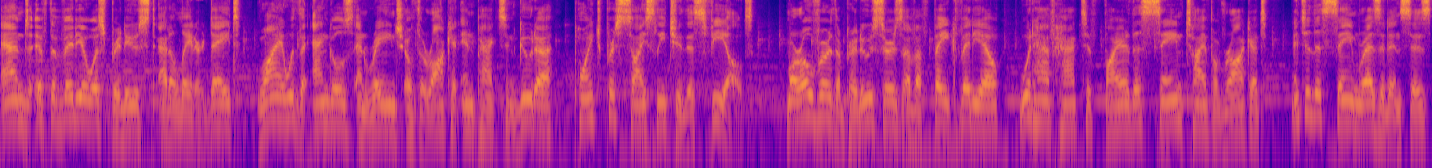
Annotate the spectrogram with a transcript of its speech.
And if the video was produced at a later date, why would the angles and range of the rocket impacts in Ghouta point precisely to this field? Moreover, the producers of a fake video would have had to fire the same type of rocket into the same residences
